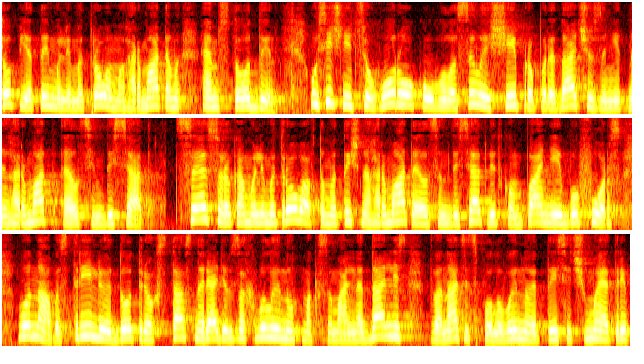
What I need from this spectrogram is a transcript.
105-мм гарматами М101. У січні цього року оголосили ще й про передачу зенітних гармат Л-70. Це 40-мм автоматична гармата Л-70 від компанії Бофорс. Вона вистрілює до 300 снарядів за хвилину. Максимальна дальність 12,5 тисяч метрів.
